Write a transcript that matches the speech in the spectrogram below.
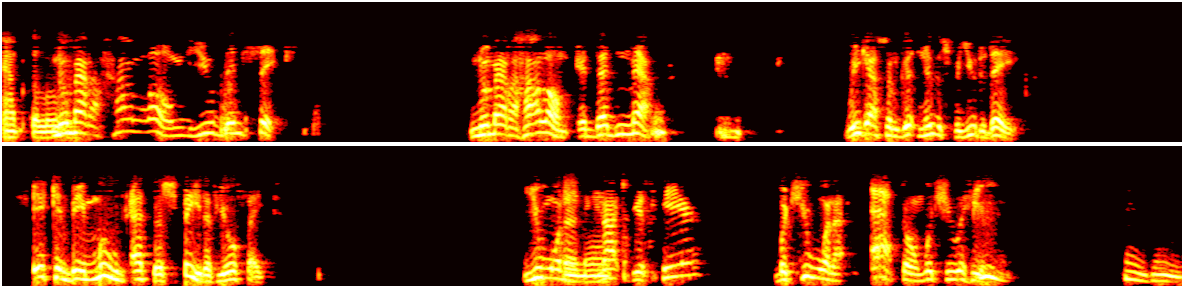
Absolutely. No matter how long you've been sick, no matter how long, it doesn't matter. Mm-hmm. We got some good news for you today. It can be moved at the speed of your faith. You want to not just hear, but you want to act on what you hear. Mm-hmm.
